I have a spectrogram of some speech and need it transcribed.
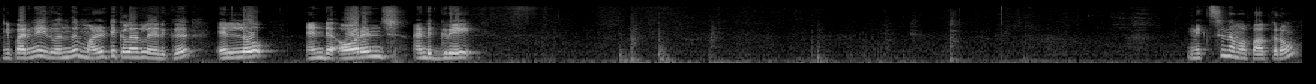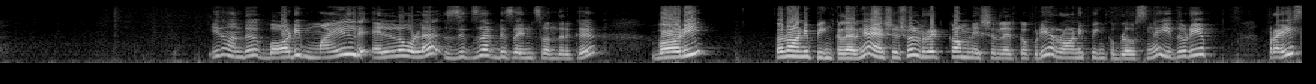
இங்கே பாருங்கள் இது வந்து மல்டி கலரில் இருக்குது yellow and orange and grey next நம்ம பார்க்குறோம். இது வந்து பாடி மைல்டு எல்லோவில் ஜிக்ஸாக் டிசைன்ஸ் வந்திருக்கு. பாடி ராணி பிங்க் கலருங்க ஆஸ் யூஷுவல் ரெட் காம்பினேஷனில் இருக்கக்கூடிய ராணி பிங்க் ப்ளவுஸுங்க இதோடைய price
